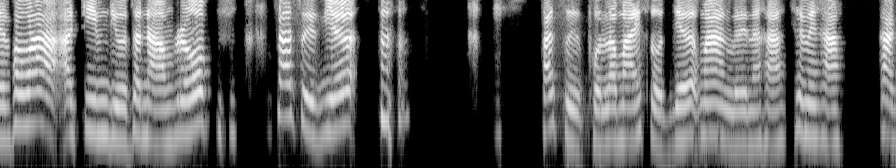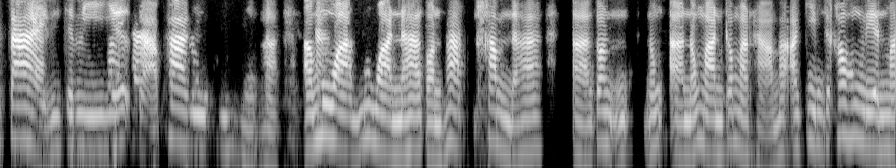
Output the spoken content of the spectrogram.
ย เพราะว่าอากิมอยู่สนามรบชาติศึกเยอะ ข้าศึกผลไม้สดเยอะมากเลยนะคะ ใช่ไหมคะ ภาคใต้มันจะมีเยอะกว่าภาคอ่าอ่าเมื่อวานเมื่อวานนะคะตอนภาคค่ำนะคะ อ่าก็น้องอ่าน้องมันก็มาถามว่าอากิมจะเข้าห้องเรียนไหม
